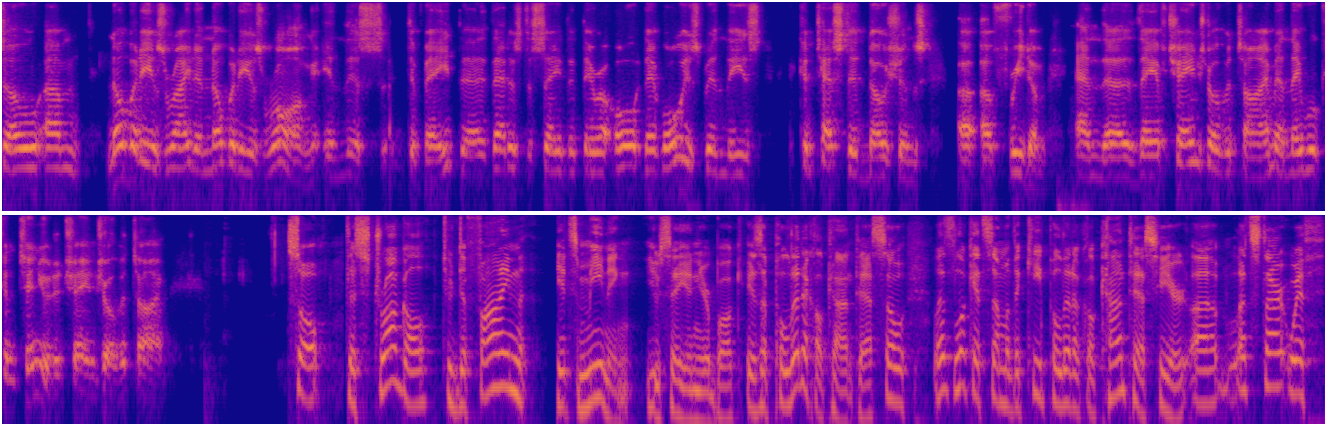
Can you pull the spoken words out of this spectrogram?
So um, nobody is right and nobody is wrong in this debate. Uh, that is to say that there are all, there have always been these contested notions uh, of freedom. And uh, they have changed over time and they will continue to change over time. So, the struggle to define its meaning, you say in your book, is a political contest. So, let's look at some of the key political contests here. Uh, let's start with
